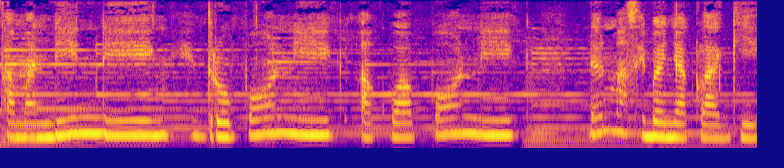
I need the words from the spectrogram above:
taman dinding, hidroponik, aquaponik, dan masih banyak lagi.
